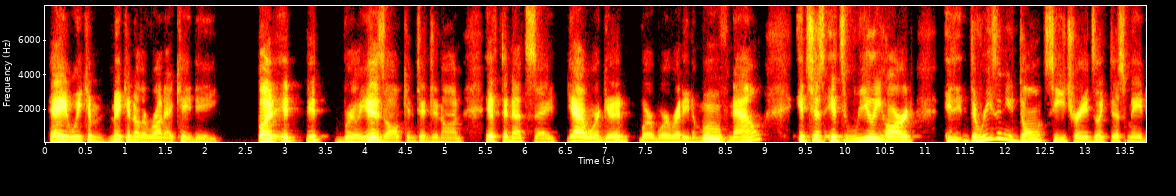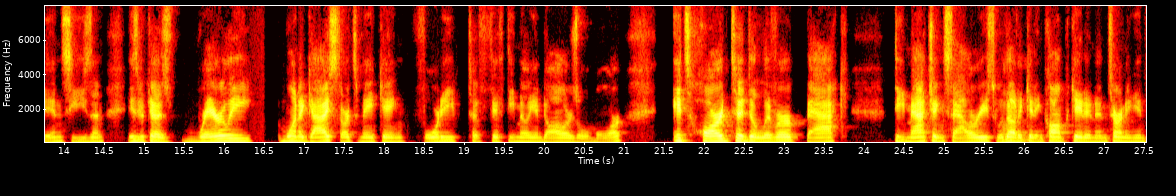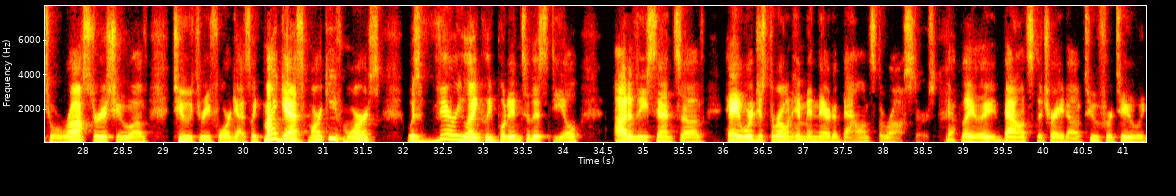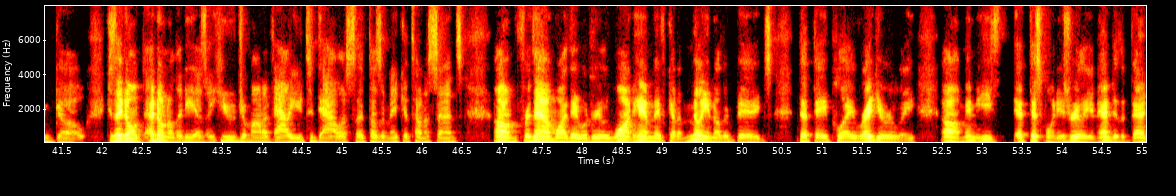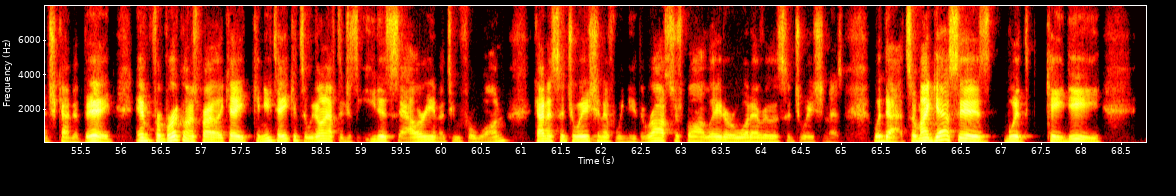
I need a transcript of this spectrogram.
hey, we can make another run at KD. But it it really is all contingent on if the Nets say, yeah, we're good, we're we're ready to move now. It's just it's really hard. It, the reason you don't see trades like this made in season is because rarely when a guy starts making 40 to 50 million dollars or more, it's hard to deliver back the matching salaries without mm-hmm. it getting complicated and turning into a roster issue of two, three, four guys. Like my guess, Markieff Morris was very likely put into this deal out of the sense of, hey, we're just throwing him in there to balance the rosters. Yeah. Like, like balance the trade out two for two and go. Because I don't I don't know that he has a huge amount of value to Dallas. That doesn't make a ton of sense. Um, for them, why they would really want him. They've got a million other bigs that they play regularly. Um, and he's at this point, he's really an end of the bench kind of big. And for Brooklyn, it's probably like, hey, can you take it so we don't have to just eat his salary in a two for one kind of situation if we need the roster spot later or whatever the situation is with that. So my guess is with KD,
